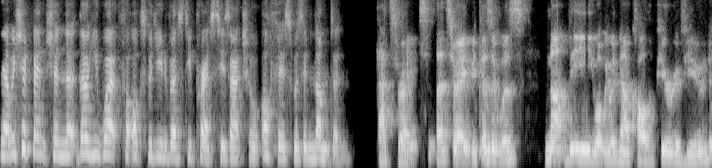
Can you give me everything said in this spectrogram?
Now, we should mention that though he worked for Oxford University Press, his actual office was in London. That's right. That's right. Because it was not the what we would now call the peer reviewed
